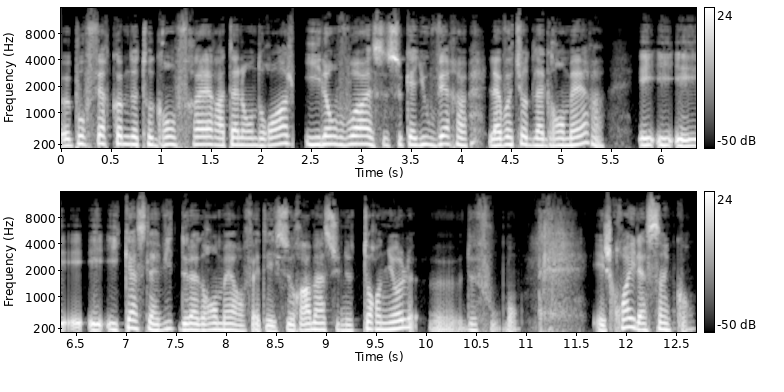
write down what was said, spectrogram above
euh, pour faire comme notre grand frère à tel endroit. Il envoie ce, caillou vers la voiture de la grand-mère et, et, et, il casse la vitre de la grand-mère en fait et il se ramasse une torgnole de fou. Bon. Et je crois il a 5 ans.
